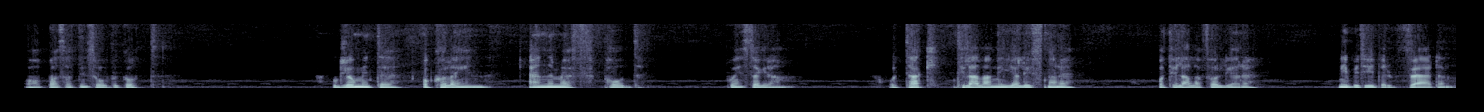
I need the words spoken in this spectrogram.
Och hoppas att ni sover gott. Och glöm inte att kolla in NMF podd på Instagram. Och tack till alla nya lyssnare och till alla följare. Ni betyder världen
